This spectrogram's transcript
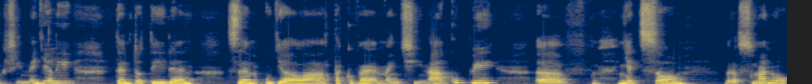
při neděli. Tento týden jsem udělala takové menší nákupy, eh, něco v Rossmanu,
